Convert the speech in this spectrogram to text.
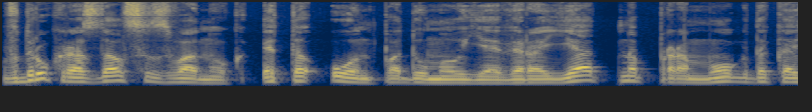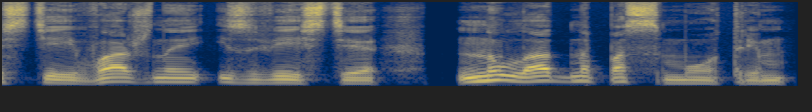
Вдруг раздался звонок. Это он, подумал я, вероятно, промок до костей. Важное известие. Ну ладно, посмотрим.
